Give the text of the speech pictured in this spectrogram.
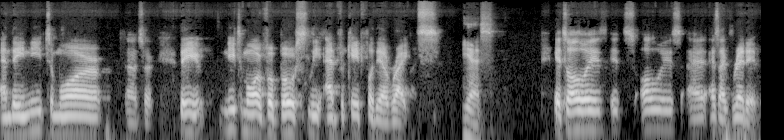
and they need to more. Uh, sorry, they need to more verbosely advocate for their rights. Yes. It's always, it's always, as I've read it,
